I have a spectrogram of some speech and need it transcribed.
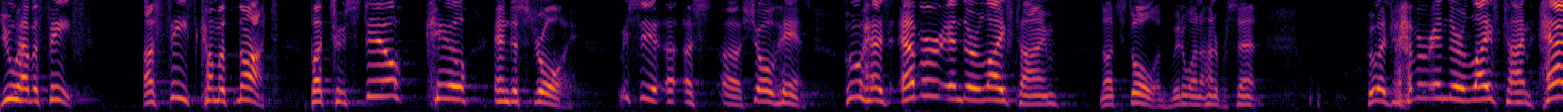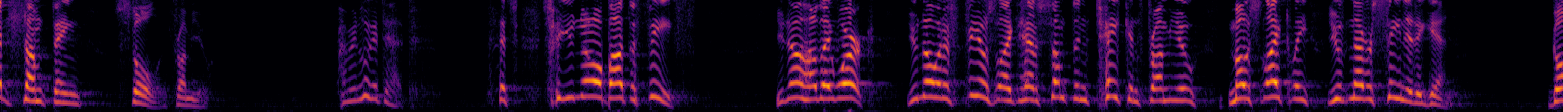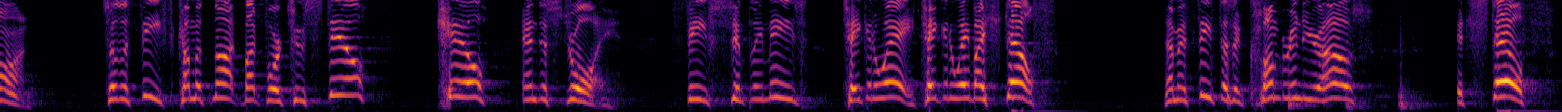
You have a thief. A thief cometh not, but to steal, kill, and destroy. Let me see a, a, a show of hands. Who has ever in their lifetime, not stolen, we don't want 100%, who has ever in their lifetime had something stolen from you? I mean, look at that. It's, so you know about the thief. You know how they work. You know what it feels like to have something taken from you. Most likely, you've never seen it again. Gone. So the thief cometh not but for to steal, kill, and destroy. Thief simply means take it away, take it away by stealth. I mean, a thief doesn't clumber into your house, it's stealth.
